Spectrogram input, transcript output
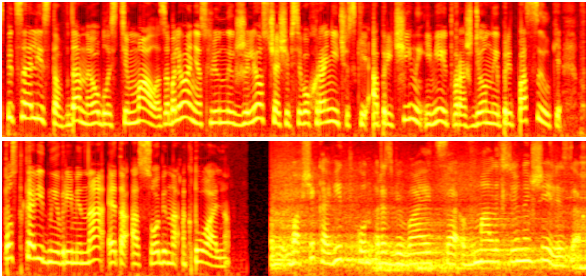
специалистов в данной области мало. Заболевания слюнных желез чаще всего хронические, а причины имеют врожденные предпосылки. В постковидные времена это особенно актуально. Вообще ковид, он развивается в малых слюнных железах.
